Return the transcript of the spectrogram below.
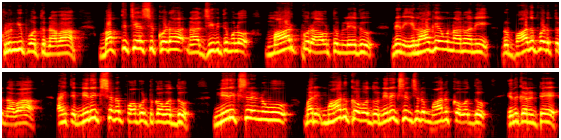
కృంగిపోతున్నావా? భక్తి చేసి కూడా నా జీవితంలో మార్పు రావటం లేదు. నేను ఇలాగే ఉన్నాను అని నువ్వు బాధపడుతున్నావా? అయితే నిరీక్షణ పోగొట్టుకోవద్దు. నిరీక్షణ నువ్వు మరి మానుకోవద్దు. నిరీక్షించడం మానుకోవద్దు. ఎందుకంటే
